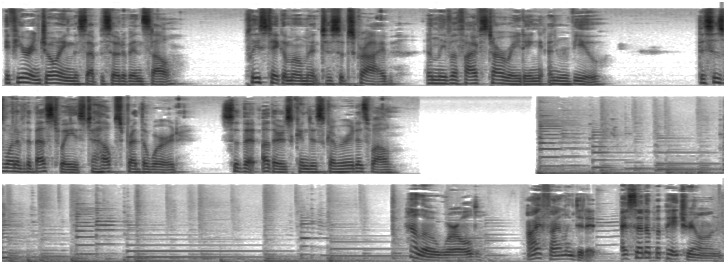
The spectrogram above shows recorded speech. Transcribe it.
If you're enjoying this episode of Incel, please take a moment to subscribe and leave a five star rating and review. This is one of the best ways to help spread the word so that others can discover it as well. Hello, world. I finally did it. I set up a Patreon.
